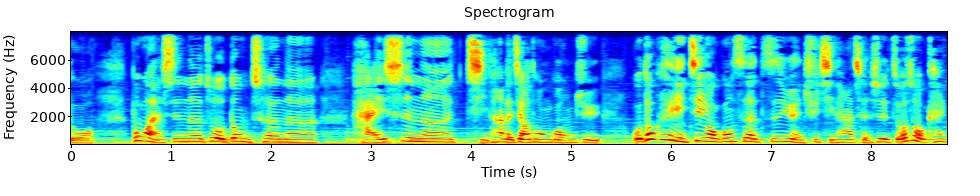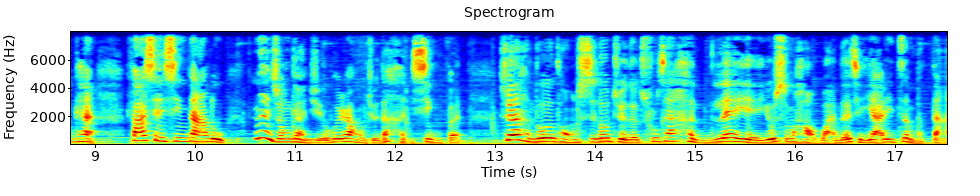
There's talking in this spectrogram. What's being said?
多，不管是呢坐动车呢，还是呢其他的交通工具，我都可以借用公司的资源去其他城市走走看看，发现新大陆，那种感觉会让我觉得很兴奋。虽然很多的同事都觉得出差很累耶，有什么好玩的，而且压力这么大，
